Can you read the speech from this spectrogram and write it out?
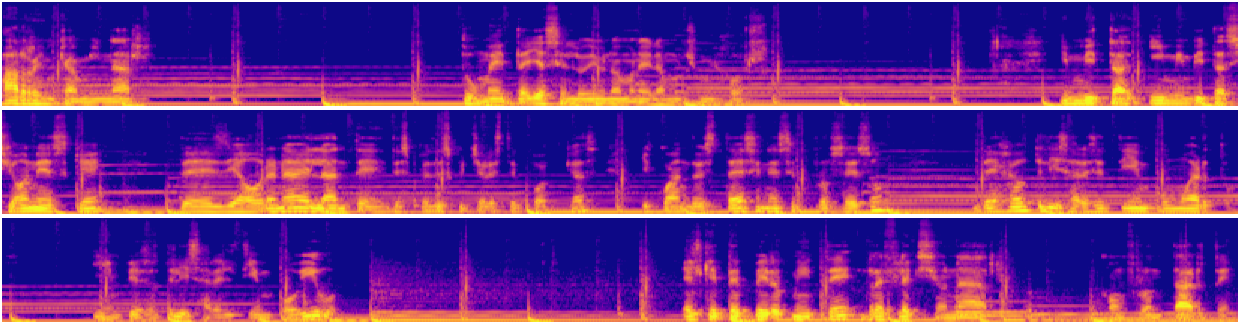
a reencaminar tu meta y hacerlo de una manera mucho mejor. Y mi invitación es que desde ahora en adelante, después de escuchar este podcast y cuando estés en ese proceso, deja de utilizar ese tiempo muerto y empieza a utilizar el tiempo vivo. El que te permite reflexionar, confrontarte,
